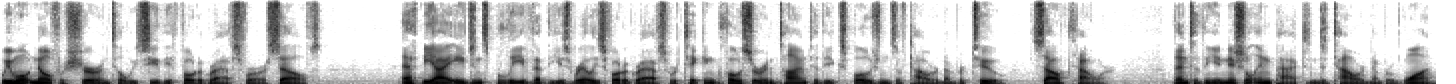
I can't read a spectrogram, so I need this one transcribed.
We won't know for sure until we see the photographs for ourselves. FBI agents believe that the Israelis' photographs were taken closer in time to the explosions of Tower Number 2, South Tower, than to the initial impact into Tower Number 1.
